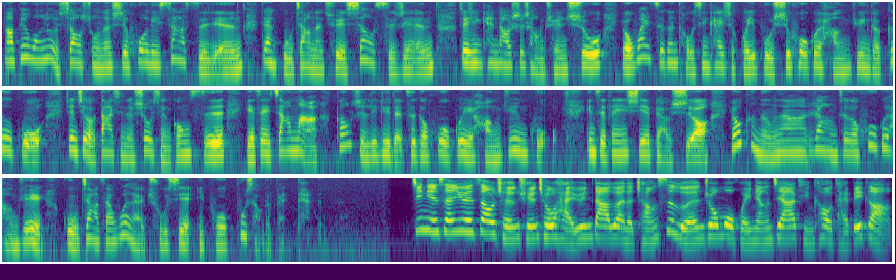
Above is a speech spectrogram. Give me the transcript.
那被网友笑说呢是获利吓死人，但股价呢却笑死人。最近看到市场传出有外资跟投信开始回补是货柜航运的个股，甚至有大型的寿险公司也在加码高值利率的这个货柜航运股。因此，分析师也表示哦，有可能呢让这个货柜航运股价在未来出现一波不小的反弹。今年三月造成全球海运大乱的长四轮周末回娘家，停靠台北港，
